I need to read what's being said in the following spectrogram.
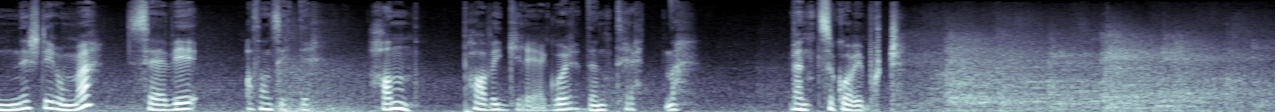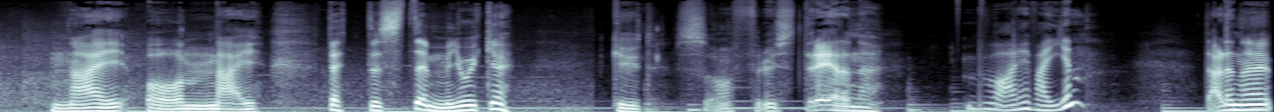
innerst i rommet, ser vi at han sitter. Han, pave Gregor den 13. Vent, så går vi bort. Nei og nei. Dette stemmer jo ikke. Gud, så frustrerende. Hva er i veien? Det er denne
